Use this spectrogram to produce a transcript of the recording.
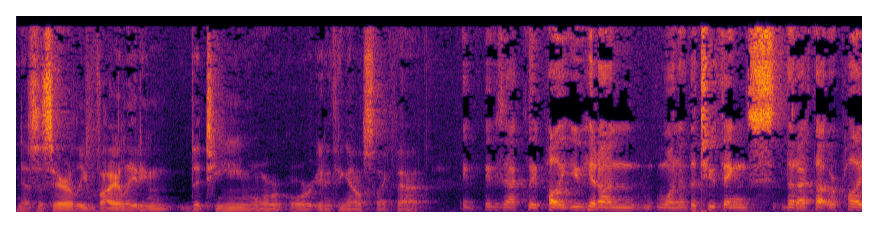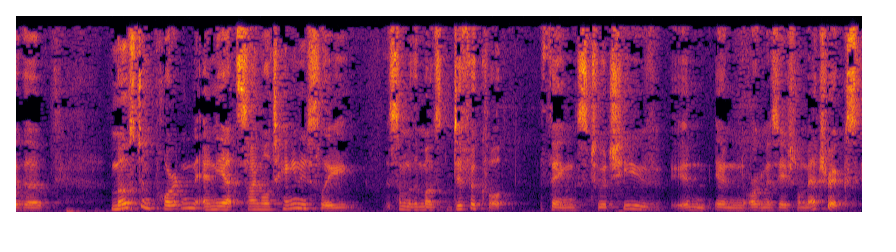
necessarily violating the team or, or anything else like that. Exactly. Paul, you hit on one of the two things that I thought were probably the most important and yet simultaneously some of the most difficult things to achieve in, in organizational metrics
